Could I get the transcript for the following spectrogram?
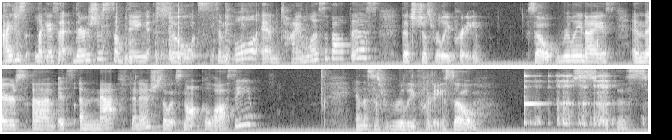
I just, like I said, there's just something so simple and timeless about this that's just really pretty. So really nice. And there's, um, it's a matte finish, so it's not glossy. And this is really pretty. So stick this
